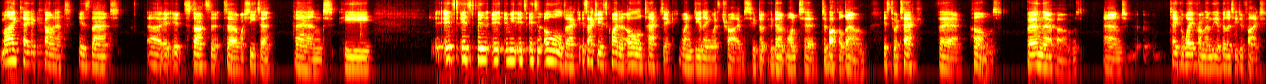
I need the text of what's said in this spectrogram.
my take on it is that uh, it, it starts at uh, Washita, and he. It's it's been it, I mean it's it's an old act it's actually it's quite an old tactic when dealing with tribes who do, who don't want to to buckle down is to attack their homes, burn their homes, and take away from them the ability to fight.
